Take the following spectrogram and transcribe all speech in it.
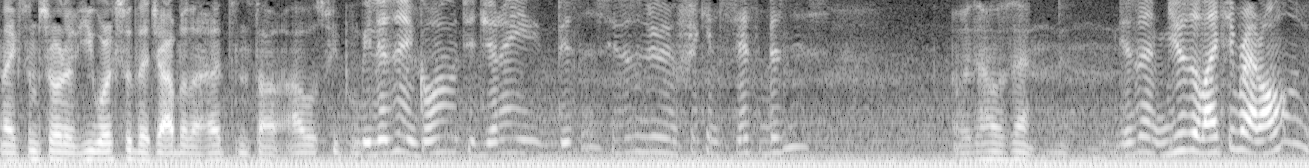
like some sort of. He works with the Jabba the Hutts and stuff. All those people. But he doesn't go into Jedi business. He doesn't do freaking Sith business. What the hell is that? He doesn't use a lightsaber at all.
